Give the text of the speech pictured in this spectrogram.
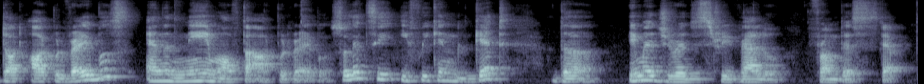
dot output variables and the name of the output variable. So let's see if we can get the image registry value from this step.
